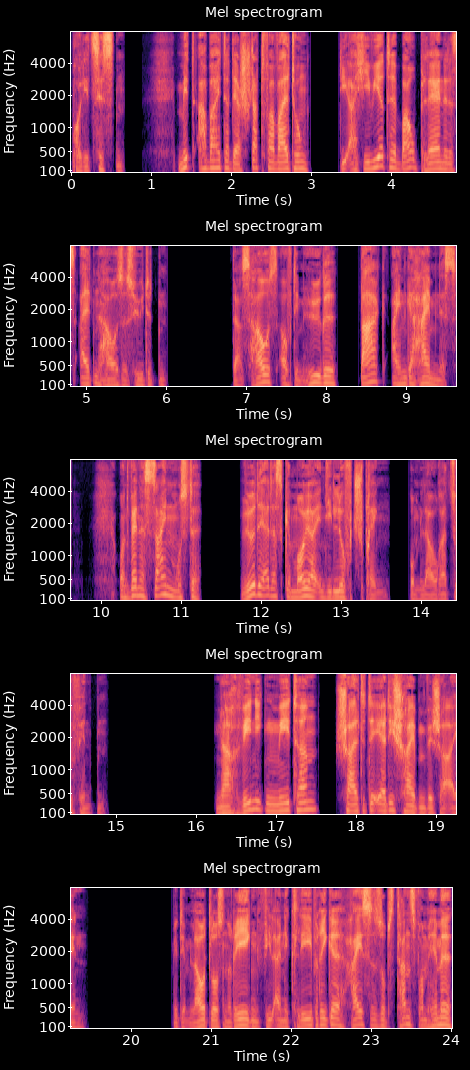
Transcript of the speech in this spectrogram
Polizisten, Mitarbeiter der Stadtverwaltung, die archivierte Baupläne des alten Hauses hüteten. Das Haus auf dem Hügel barg ein Geheimnis, und wenn es sein musste, würde er das Gemäuer in die Luft sprengen, um Laura zu finden. Nach wenigen Metern schaltete er die Scheibenwischer ein. Mit dem lautlosen Regen fiel eine klebrige, heiße Substanz vom Himmel,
